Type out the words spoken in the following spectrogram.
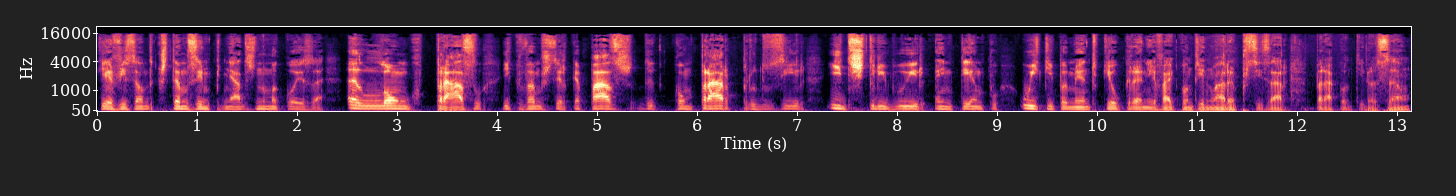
que é a visão de que estamos empenhados numa coisa a longo prazo e que vamos ser capazes de comprar, produzir e distribuir em tempo o equipamento que a Ucrânia vai continuar a precisar para a continuação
